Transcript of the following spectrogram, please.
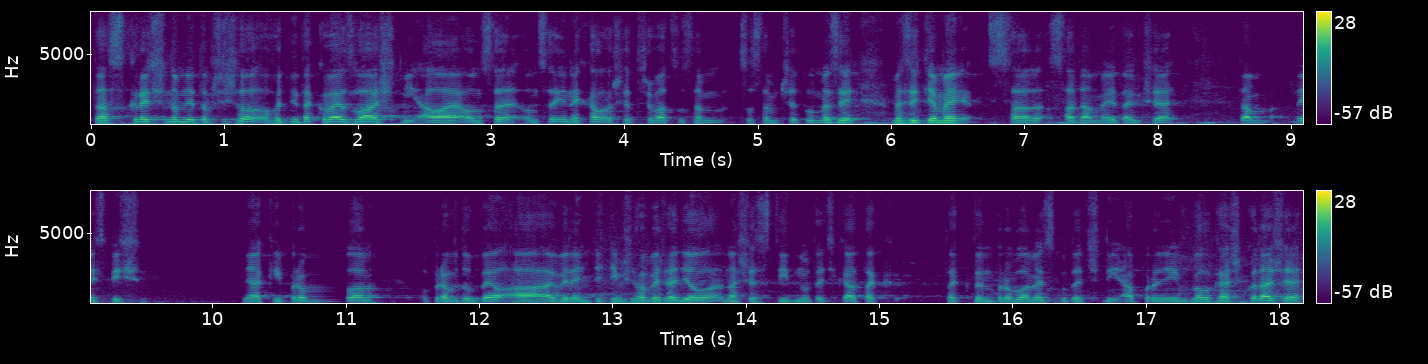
ta Scratch, no mě to přišlo hodně takové zvláštní, ale on se, on se i nechal ošetřovat, co jsem, co jsem četl mezi, mezi těmi sadami, takže tam nejspíš nějaký problém opravdu byl a evidentně tím, že ho vyřadil na šest týdnů teďka, tak tak ten problém je skutečný a pro něj velká škoda, že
